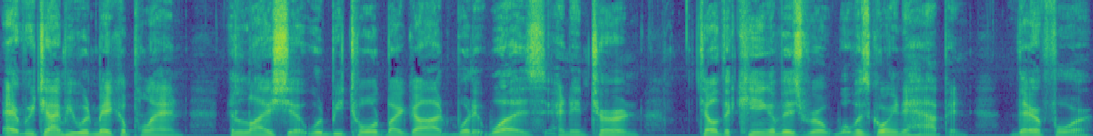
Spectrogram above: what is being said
Every time he would make a plan, Elisha would be told by God what it was, and in turn, tell the king of Israel what was going to happen, therefore,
